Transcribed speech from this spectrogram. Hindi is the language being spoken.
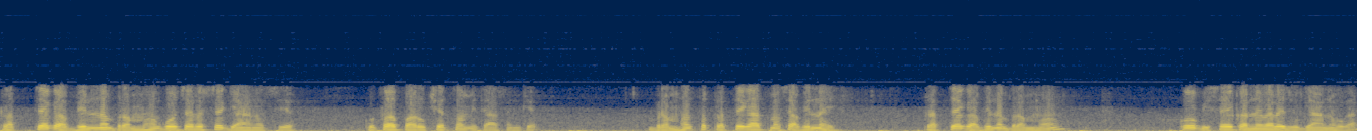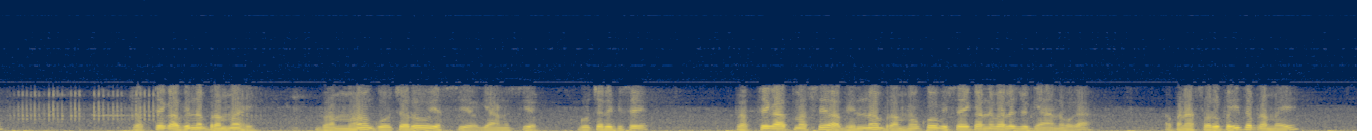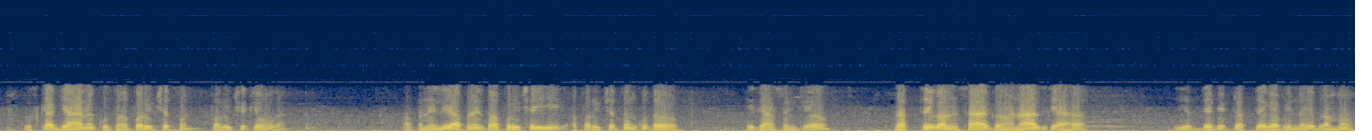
प्रत्येक अभिन्न ब्रह्म गोचर से ज्ञान से कुत परोक्षत्व ब्रह्म तो प्रत्येगात्मा से अभिन्न है। प्रत्येक अभिन्न ब्रह्म को विषय करने वाले जो ज्ञान होगा, प्रत्येक अभिन्न ब्रह्म है। ब्रह्म गोचरो यस्य ज्ञान से गोचर विषय। प्रत्येगात्मा से अभिन्न ब्रह्म को विषय करने वाले जो ज्ञान होगा, अपना स्वरूप ही तो ब्रह्म है। उसका ज्ञान कुतः परोक्षत्व? परोक्ष क्यों होगा? अपने लिए अपने तो अपरोक्ष ही है, अपरोक्षत्व कुतः? इतिहासंख्य प्रत्येक अंशा ग्रहणाद क्या यद्यपि प्रत्येक अभिन्न है ब्रह्म,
